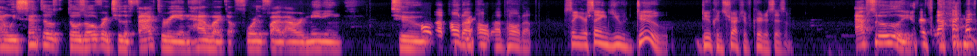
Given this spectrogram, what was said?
and we sent those those over to the factory and had like a four to five hour meeting to Hold up, hold up, hold up, hold up. So you're saying you do do constructive criticism? Absolutely That's not, that's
